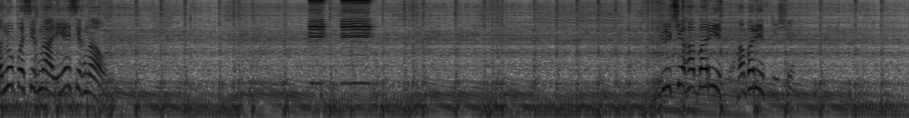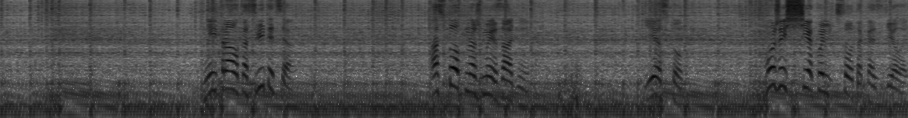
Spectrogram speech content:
А ну по сигнале, есть сигнал? Включи габарит, габарит включи. Нейтралка світиться. А стоп нажми задній. Є стоп. Може ще кольцо таке зробити.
